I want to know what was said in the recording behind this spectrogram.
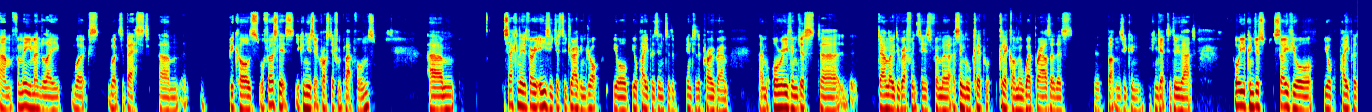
Um, for me, Mendeley works works the best um, because, well, firstly, it's you can use it across different platforms. Um, secondly, it's very easy just to drag and drop your your papers into the into the program, um, or even just uh, download the references from a, a, single clip click on the web browser. There's you know, buttons you can you can get to do that, or you can just save your your paper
